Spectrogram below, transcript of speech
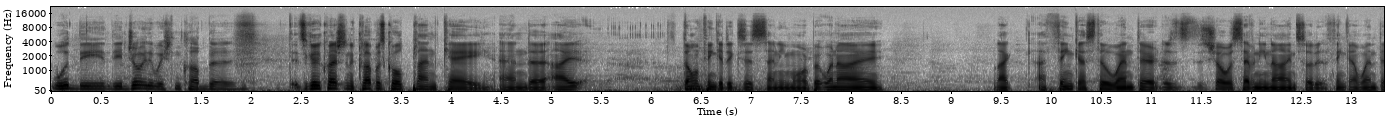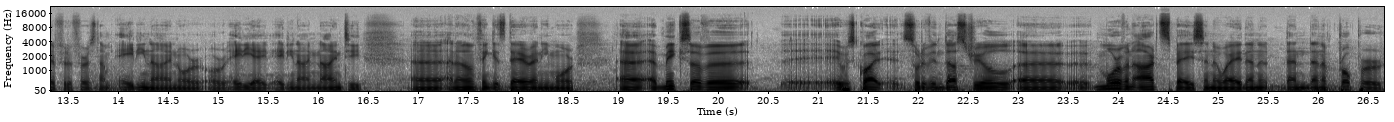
would the the Joy Division club? Uh, It's a good question. The club was called Plan K, and uh, I don't think it exists anymore. But when I, like, I think I still went there. The, show was 79, so I think I went there for the first time 89 or, or 88, 89, 90. Uh, and I don't think it's there anymore. Uh, a mix of a. It was quite uh, sort of industrial, uh, more of an art space in a way than a, than than a proper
